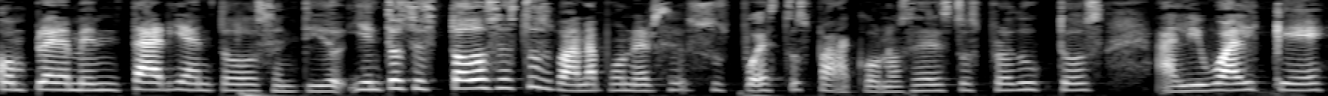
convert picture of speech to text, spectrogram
complementaria en todo sentido. Y entonces todos estos van a ponerse sus puestos para conocer estos productos, al igual que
